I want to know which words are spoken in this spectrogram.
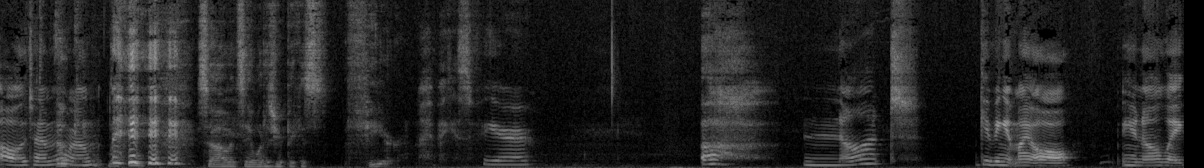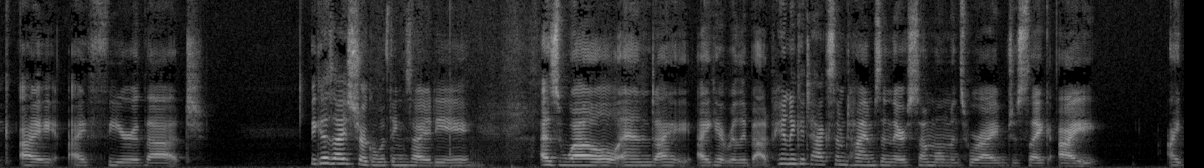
all the time in the world. So I would say, what is your biggest fear? My biggest fear. Oh, not giving it my all. You know, like I I fear that because I struggle with anxiety as well and I I get really bad panic attacks sometimes and there's some moments where I'm just like I I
